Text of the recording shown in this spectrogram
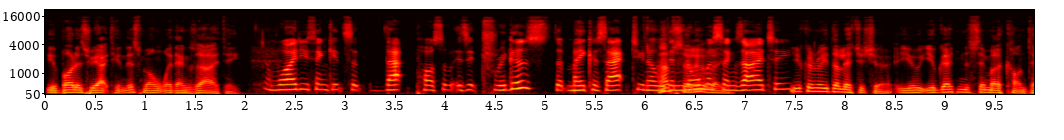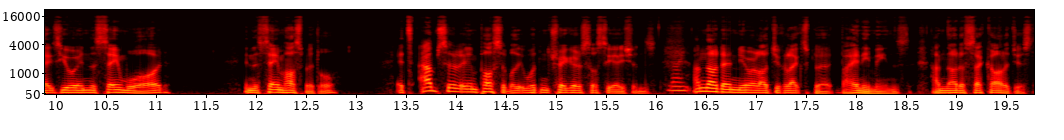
your body's reacting this moment with anxiety. And why do you think it's that possible? Is it triggers that make us act, you know, with enormous Absolutely. anxiety? You can read the literature. You you get in a similar context. You were in the same ward, in the same hospital. It's absolutely impossible it wouldn't trigger associations. right. I'm not a neurological expert by any means. I'm not a psychologist,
